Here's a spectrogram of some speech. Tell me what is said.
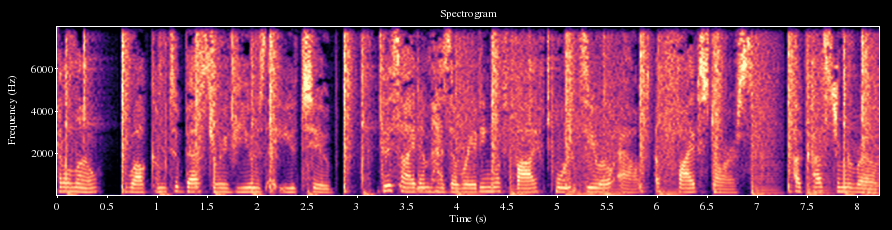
Hello, welcome to Best Reviews at YouTube. This item has a rating of 5.0 out of 5 stars. A customer wrote,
